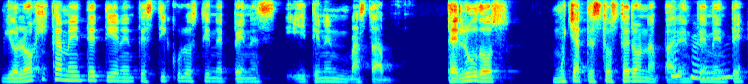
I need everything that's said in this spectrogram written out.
biológicamente tienen testículos, tienen penes y tienen hasta peludos, mucha testosterona aparentemente,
